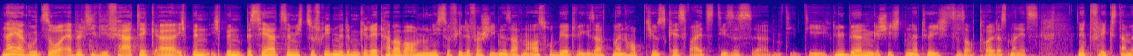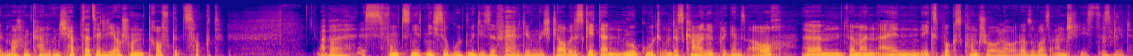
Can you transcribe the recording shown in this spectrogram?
Naja, gut, so, Apple TV fertig. Äh, ich, bin, ich bin bisher ziemlich zufrieden mit dem Gerät, habe aber auch noch nicht so viele verschiedene Sachen ausprobiert. Wie gesagt, mein Haupt-Use-Case war jetzt dieses, äh, die, die Glühbirnen-Geschichten. Natürlich ist es auch toll, dass man jetzt Netflix damit machen kann. Und ich habe tatsächlich auch schon drauf gezockt. Aber es funktioniert nicht so gut mit dieser Fernbedienung. Ich glaube, das geht dann nur gut. Und das kann man übrigens auch, ähm, wenn man einen Xbox-Controller oder sowas anschließt. Das geht.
